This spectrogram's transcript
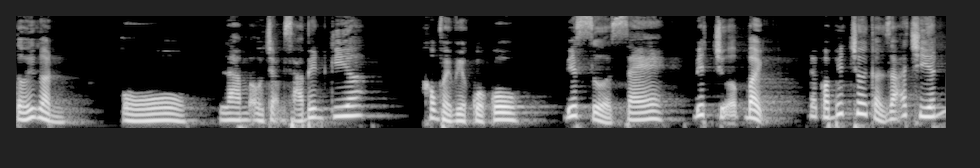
tới gần. Ồ, làm ở trạm xá bên kia. Không phải việc của cô. Biết sửa xe, biết chữa bệnh, lại còn biết chơi cả dã chiến.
